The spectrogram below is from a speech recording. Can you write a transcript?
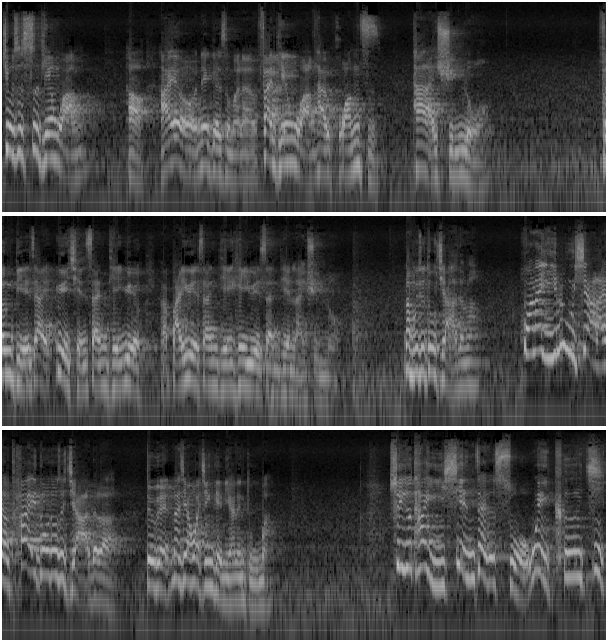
就是四天王，好，还有那个什么呢？梵天王还有皇子，他来巡逻，分别在月前三天、月白月三天、黑月三天来巡逻，那不就都假的吗？哇，那一路下来有太多都是假的了，对不对？那这样的话，经典你还能读吗？所以说，他以现在的所谓科技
